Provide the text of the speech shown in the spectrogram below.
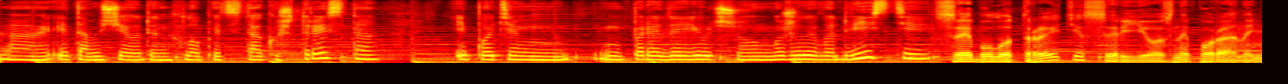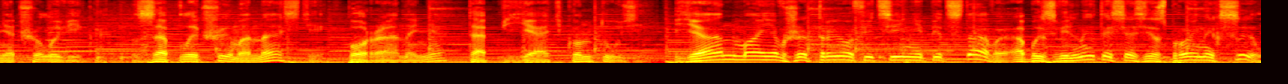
е, і там ще один хлопець також 300. І потім передають, що можливо 200. Це було третє серйозне поранення чоловіка. За плечима Насті поранення та п'ять контузій. Ян має вже три офіційні підстави, аби звільнитися зі збройних сил,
